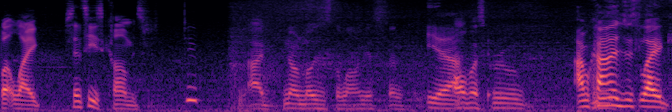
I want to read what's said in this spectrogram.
But like since he's come, it's I've known Moses the longest, and Yeah, all of us grew. I'm kind of mm. just like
